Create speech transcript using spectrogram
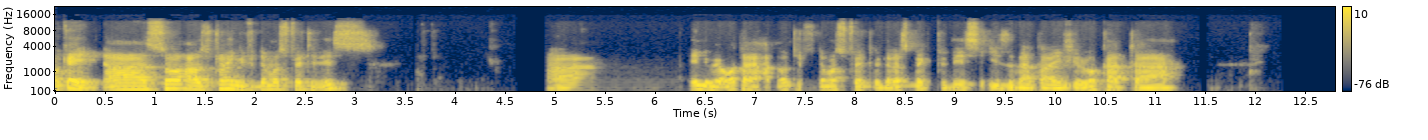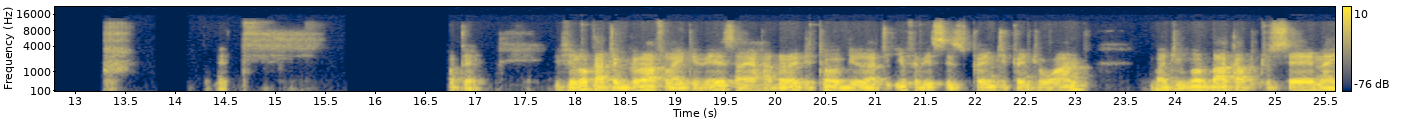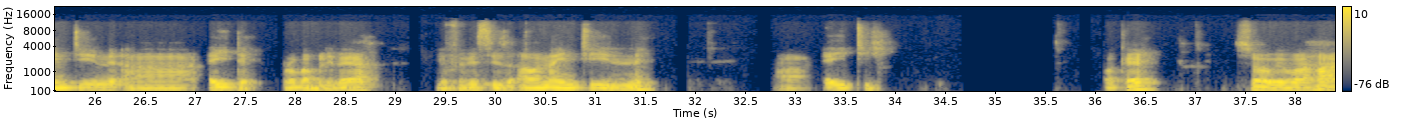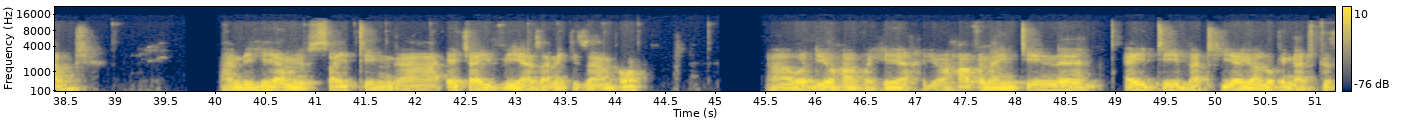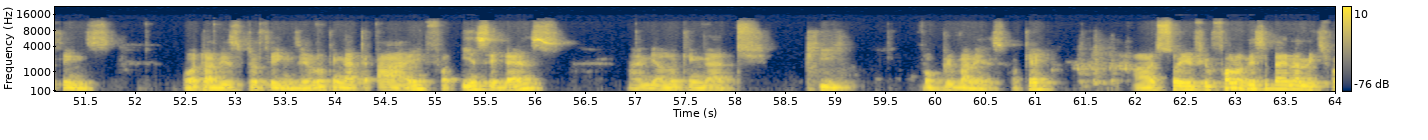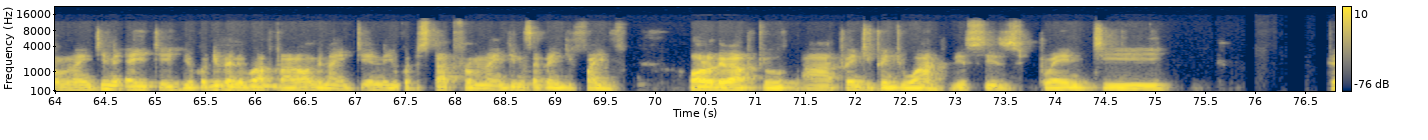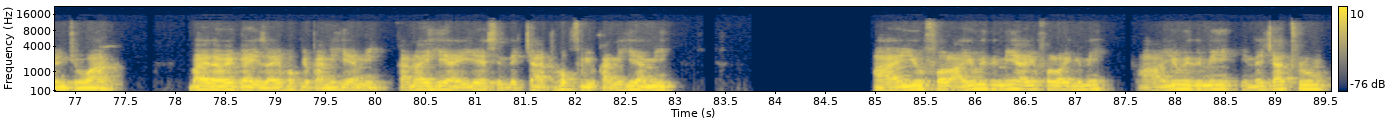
Okay, uh, so I was trying to demonstrate this. Uh, anyway, what I had wanted to demonstrate with respect to this is that uh, if you look at uh, okay, if you look at a graph like this, I had already told you that if this is 2021, but you go back up to say 1980, probably there, if this is our 1980. Okay, so we've had, and here I'm citing uh, HIV as an example. Uh, what do you have here? You have 1980, but here you are looking at two things. What are these two things? You're looking at I for incidence, and you're looking at P for prevalence, okay? Uh, so if you follow this dynamics from 1980, you could even go up to around 19, you could start from 1975 all the way up to uh, 2021. This is 2021. By the way, guys, I hope you can hear me. Can I hear yes in the chat? Hopefully you can hear me. Are you, follow, are you with me? Are you following me? Are you with me in the chat room?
